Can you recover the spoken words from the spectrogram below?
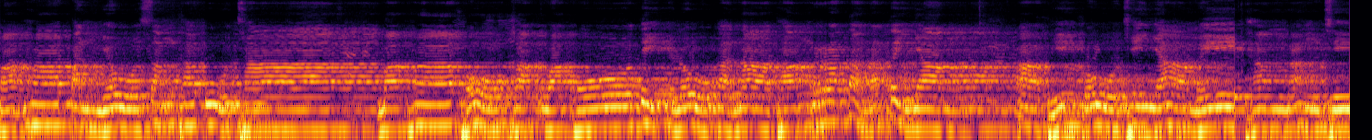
มหาปัญโยสังฆบูชามหาโพควะโหติโลกนาทังรัตนตยัง อภิปูชยามิธรรมังชี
